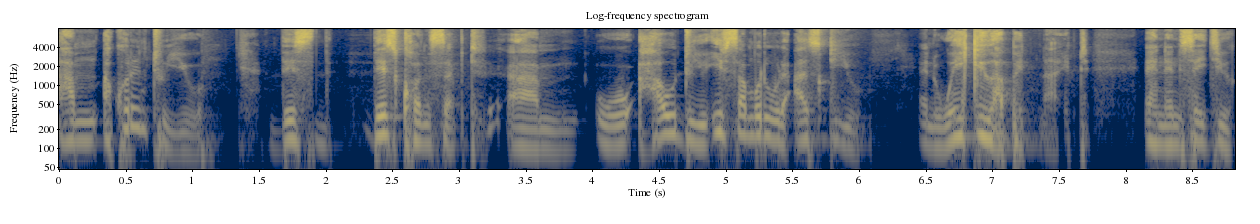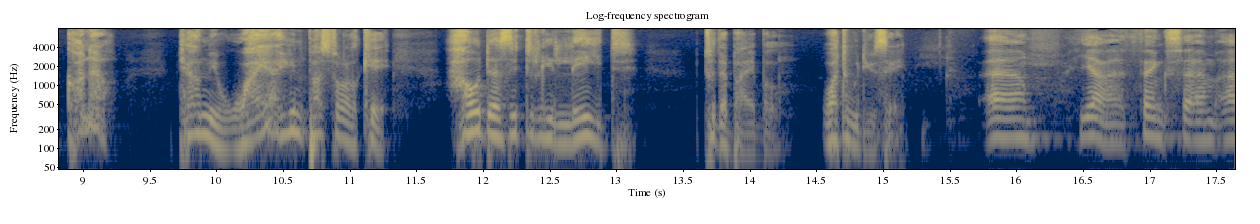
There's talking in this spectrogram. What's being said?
um according to you this this concept um w- how do you if somebody would ask you and wake you up at night and then say to you Cornell tell me why are you in pastoral care how does it relate to the bible what would you say Um, yeah, thanks. Um, I,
